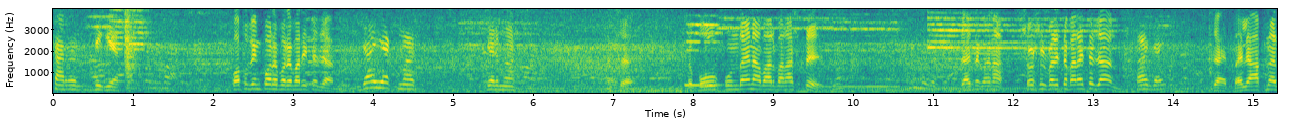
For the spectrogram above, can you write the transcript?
তার দিকে আছে। কতদিন পরে পরে বাড়িতে যান? যাই এক মাস দেড় মাস। আচ্ছা। তো বউ ফোন দেয় না বারবার আসতে? যাইতে কয় না শ্বশুর বাড়িতে বেড়াইতে যান? হ্যাঁ যাই। যায় তাহলে আপনার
